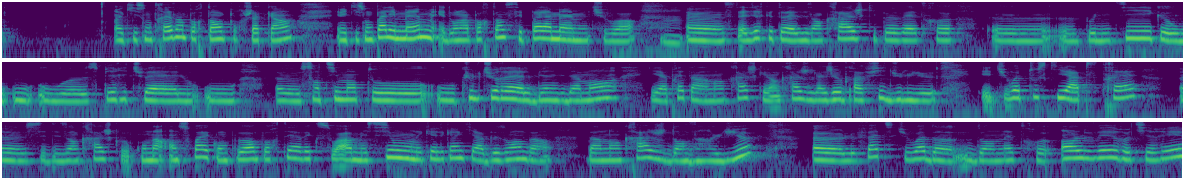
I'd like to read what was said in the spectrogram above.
qui sont très importants pour chacun, mais qui sont pas les mêmes et dont l'importance c'est pas la même, tu vois. Mm. Euh, C'est-à-dire que tu as des ancrages qui peuvent être euh, euh politiques ou, ou, ou euh, spirituels ou sentimentaux ou culturels, bien évidemment. Et après, tu as un ancrage qui est l'ancrage de la géographie du lieu. Et tu vois, tout ce qui est abstrait, euh, c'est des ancrages qu'on a en soi et qu'on peut emporter avec soi. Mais si on est quelqu'un qui a besoin d'un ancrage dans un lieu, euh, le fait, tu vois, d'en être enlevé, retiré,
